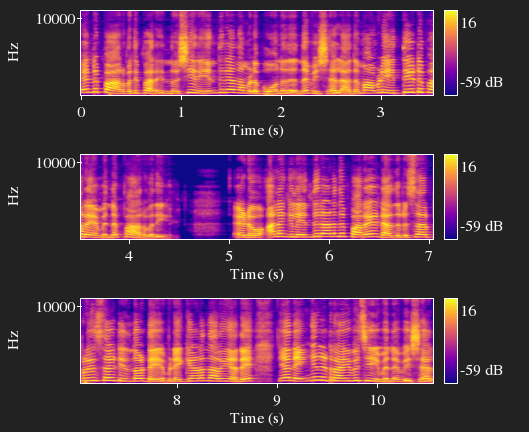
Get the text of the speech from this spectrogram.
എന്നെ പാർവതി പറയുന്നു. ശരി എന്തിനാ നമ്മൾ പോകുന്നതെന്ന് വിശാൽ. അതും അവിടെ എത്തിയിട്ട് പറയാമെന്ന് പാർവതി. എടോ അല്ലെങ്കിൽ എന്തിനാണെന്ന് പറയേണ്ട അതൊരു സർപ്രൈസ് ആയിട്ട് ഇരുന്നോട്ടെ എവിടേക്കാണെന്ന് അറിയാതെ ഞാൻ എങ്ങനെ ഡ്രൈവ് ചെയ്യുമെന്ന്? വിശാൽ.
